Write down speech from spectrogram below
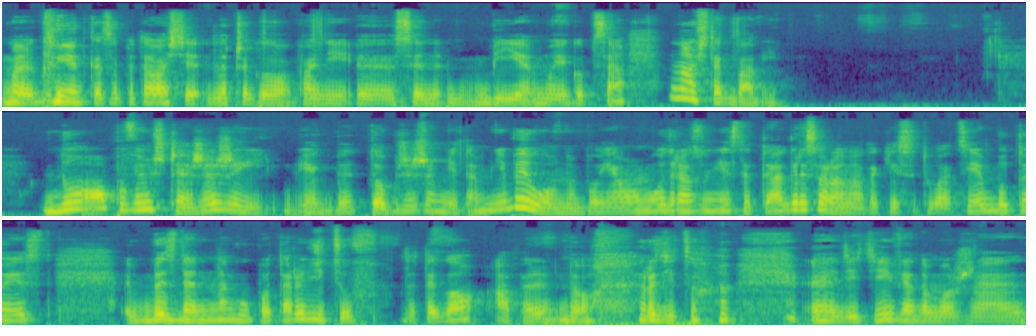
moja klientka zapytała się, dlaczego pani e, syn bije mojego psa. No, się tak bawi. No, powiem szczerze, że jakby dobrze, że mnie tam nie było, no bo ja mam od razu niestety agresora na takie sytuacje, bo to jest bezdenna głupota rodziców. Dlatego apel do rodziców e, dzieci. Wiadomo, że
